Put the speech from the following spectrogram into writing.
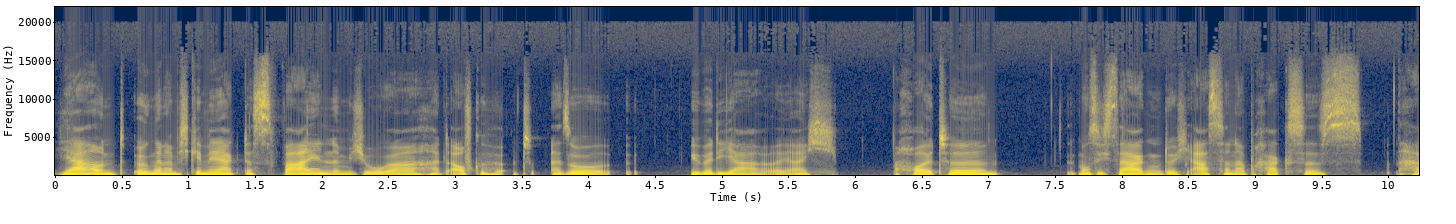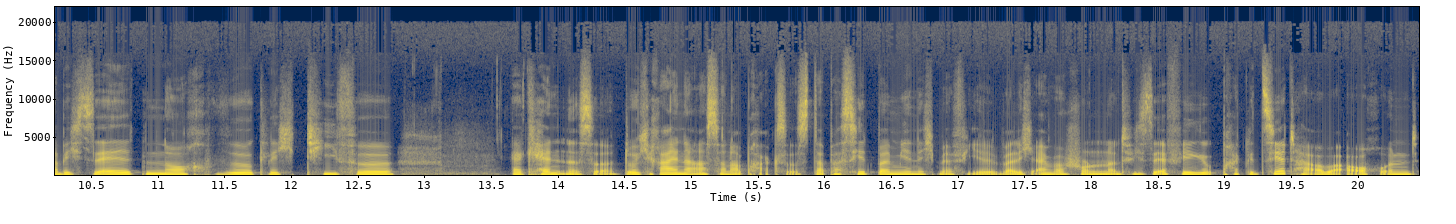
ja, und irgendwann habe ich gemerkt, das Weinen im Yoga hat aufgehört. Also über die Jahre. Ja, ich heute muss ich sagen, durch Asana-Praxis habe ich selten noch wirklich tiefe Erkenntnisse durch reine Asana-Praxis. Da passiert bei mir nicht mehr viel, weil ich einfach schon natürlich sehr viel praktiziert habe auch. Und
